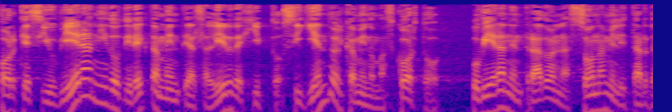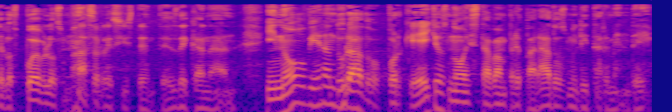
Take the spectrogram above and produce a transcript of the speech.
Porque si hubieran ido directamente al salir de Egipto siguiendo el camino más corto, hubieran entrado en la zona militar de los pueblos más resistentes de Canaán y no hubieran durado porque ellos no estaban preparados militarmente.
